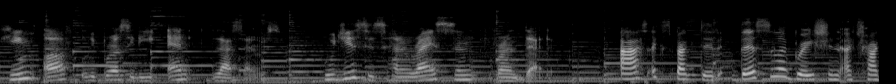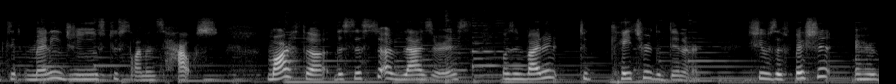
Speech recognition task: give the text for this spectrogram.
him of leprosy, and Lazarus, who Jesus had raised from the dead. As expected, this celebration attracted many Jews to Simon's house. Martha, the sister of Lazarus, was invited to cater the dinner. She was efficient and her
